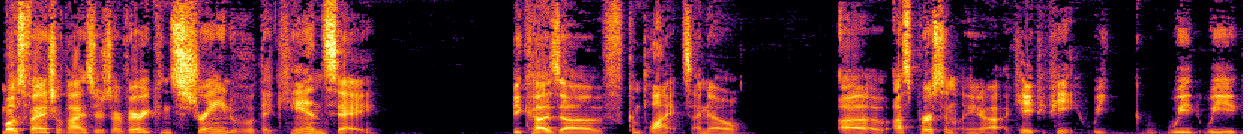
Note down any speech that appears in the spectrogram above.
most financial advisors are very constrained with what they can say because of compliance. I know uh, us personally, you know, at KPP, we we we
